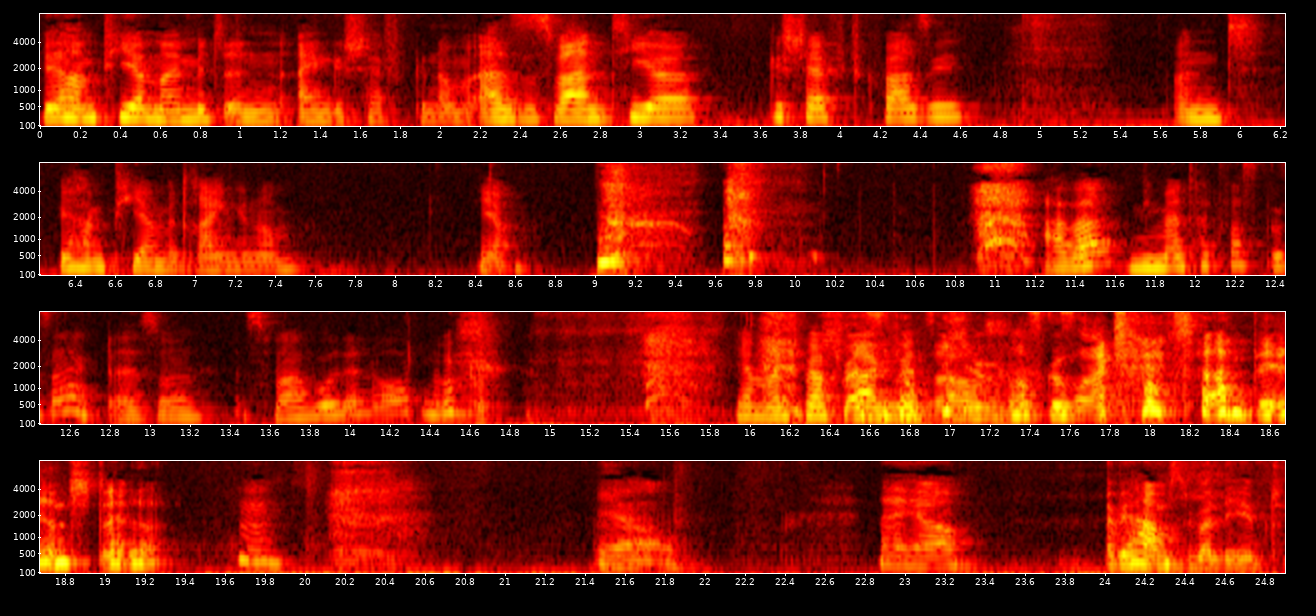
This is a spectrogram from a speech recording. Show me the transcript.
Wir haben Pia mal mit in ein Geschäft genommen. Also es war ein Tiergeschäft quasi. Und wir haben Pia mit reingenommen. Ja. Aber niemand hat was gesagt. Also es war wohl in Ordnung. Ja, manchmal ich fragen wir uns auch. Ich irgendwas gesagt hätte an deren Stelle. Hm. Aber wir haben es überlebt.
